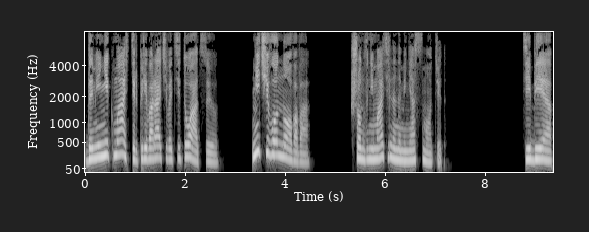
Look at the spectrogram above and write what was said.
Доминик мастер переворачивать ситуацию. Ничего нового. Шон внимательно на меня смотрит. Тебе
